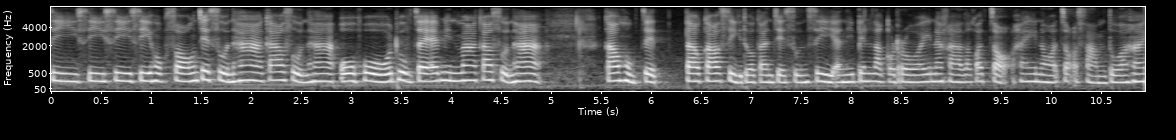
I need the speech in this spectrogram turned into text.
4 4 4 4 6 2 705 905 โอ้โห ถูกใจแอดมินมาก 905 967 994 ตัวกัน 704 อันนี้เป็นหลักร้อยนะคะ แล้วก็เจาะให้เนาะเจาะ 3 ตัวให้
